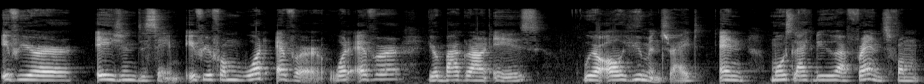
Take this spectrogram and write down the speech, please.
If you're Asian, the same. If you're from whatever, whatever your background is, we are all humans, right? And most likely you have friends from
